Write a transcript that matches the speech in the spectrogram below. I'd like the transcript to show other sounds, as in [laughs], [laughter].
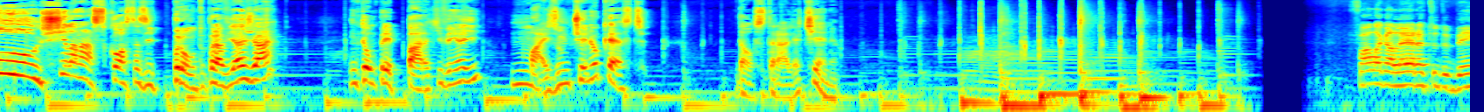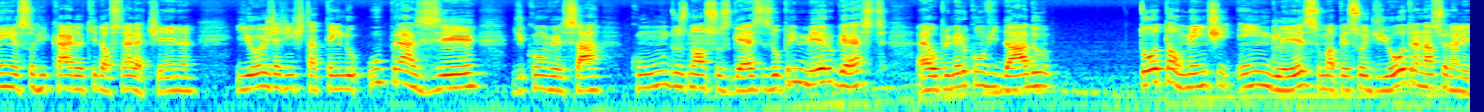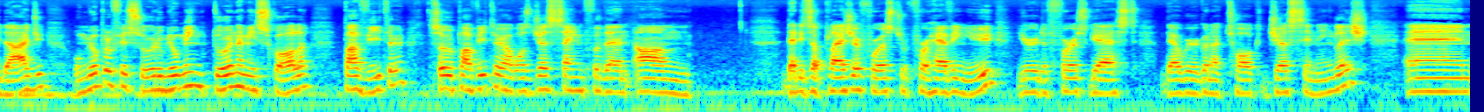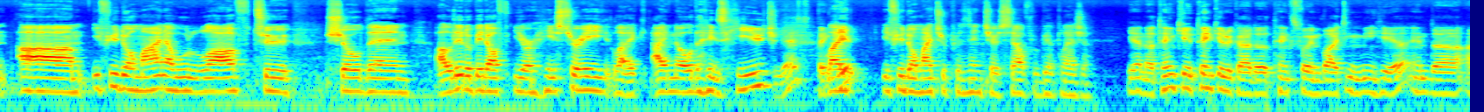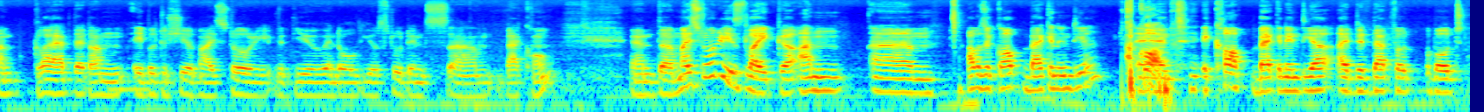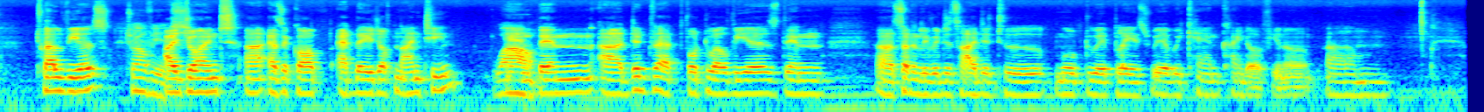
mochila nas costas e pronto para viajar? Então prepara que vem aí mais um Channelcast da Austrália Channel. Fala galera, tudo bem? Eu sou Ricardo aqui da Austrália Channel e hoje a gente está tendo o prazer de conversar com um dos nossos guests, o primeiro guest, é, o primeiro convidado totalmente em inglês, uma pessoa de outra nacionalidade, o meu professor, o meu mentor na minha escola, Paviter. So Paviter, I was just saying for them um, that it's a pleasure for us to, for having you. You're the first guest that we're gonna talk just in English. And um, if you don't mind, I would love to show them a little bit of your history. Like I know that is huge. Yes, thank like you. if you don't mind to present yourself, would be a pleasure. Yeah, no, thank you, thank you, Ricardo. Thanks for inviting me here, and uh, I'm glad that I'm able to share my story with you and all your students um, back home. And uh, my story is like uh, I'm. Um, I was a cop back in India. A cop? And a cop back in India. I did that for about 12 years. Twelve years. I joined uh, as a cop at the age of 19. Wow. And then uh, did that for 12 years. Then uh, suddenly we decided to move to a place where we can kind of, you know, um,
